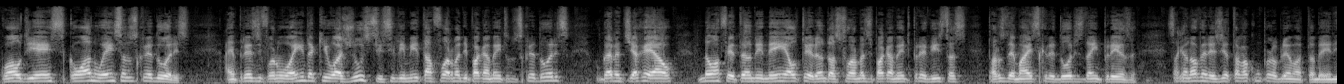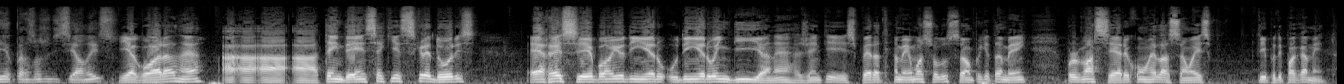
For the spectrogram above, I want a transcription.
com, audiência, com anuência dos credores. A empresa informou ainda que o ajuste se limita à forma de pagamento dos credores, com garantia real, não afetando e nem alterando as formas de pagamento previstas para os demais credores da empresa. Só que a Nova Energia estava com um problema também de recuperação judicial, não é isso? E agora, né, a, a, a tendência é que esses credores é, recebam o dinheiro, o dinheiro em dia, né? A gente espera também uma solução, porque também problema sério com relação a esse tipo de pagamento.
